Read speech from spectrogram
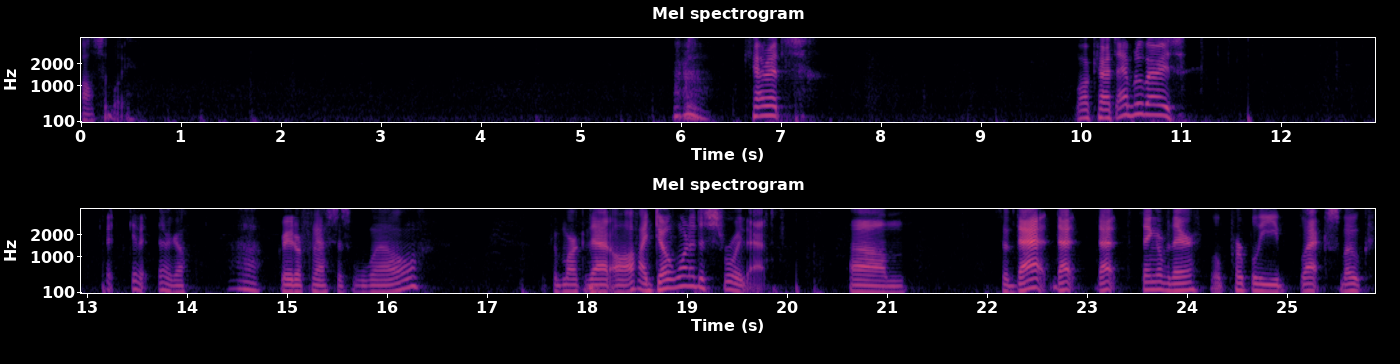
Possibly. carrots! More carrots and blueberries! Give it, give it. There we go. Greater Nest as well. We could mark that off. I don't want to destroy that. Um, so that that that thing over there, little purpley black smoke,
